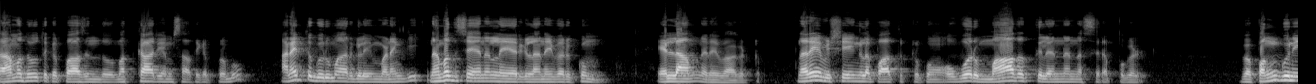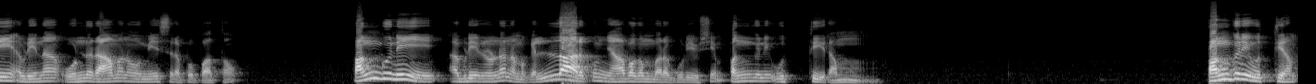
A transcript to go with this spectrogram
ராமதூத கிருபாசிந்தோ மத்காரியம் சாதக பிரபு அனைத்து குருமார்களையும் வணங்கி நமது சேனல் நேயர்கள் அனைவருக்கும் எல்லாம் நிறைவாகட்டும் நிறைய விஷயங்களை பார்த்துட்ருக்கோம் ஒவ்வொரு மாதத்தில் என்னென்ன சிறப்புகள் இப்போ பங்குனி அப்படின்னா ஒன்று ராமநவமி சிறப்பு பார்த்தோம் பங்குனி அப்படின்னோன்னா நமக்கு எல்லாருக்கும் ஞாபகம் வரக்கூடிய விஷயம் பங்குனி உத்திரம். பங்குனி உத்திரம்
